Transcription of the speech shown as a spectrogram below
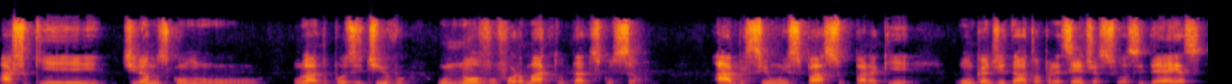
Acho que tiramos como um lado positivo o novo formato da discussão. Abre-se um espaço para que um candidato apresente as suas ideias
